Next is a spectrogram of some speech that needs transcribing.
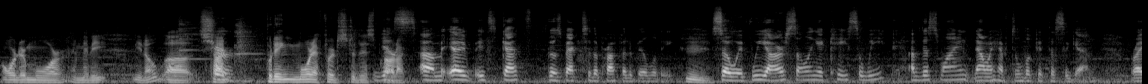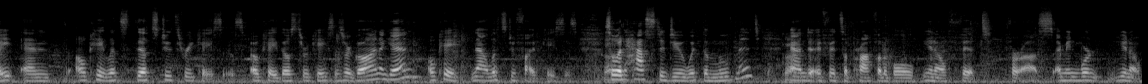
order more and maybe, you know, uh, start Sure. putting more efforts to this product? Yes, um, got goes back to the profitability. Hmm. So if we are selling a case a week of this wine, now I have to look at this again, right? And okay, let's let's do three cases. Okay, those three cases are gone again. Okay, now let's do five cases. so Got it has to do with the movement Got and it. if it's a profitable, you know, fit for us. I mean, we're you know,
